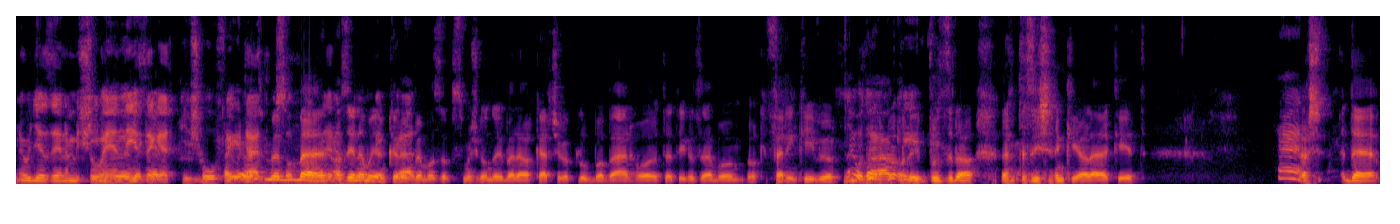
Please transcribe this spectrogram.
Ugye azért nem is olyan nézeget. Kis hófehér mert, mert azért nem olyan körökben mozogsz, most gondolj bele, akár csak a klubba bárhol, tehát igazából aki Ferin kívül Na jó, de aki... Olympusra nem teszi senki a lelkét. Hát. De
